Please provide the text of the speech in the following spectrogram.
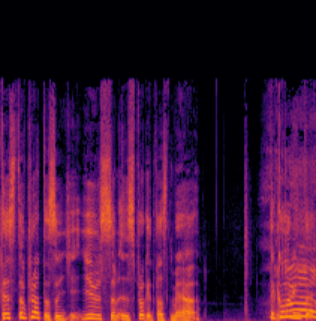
Testa att prata så ljus som ispråket fast med ö. Det går inte.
